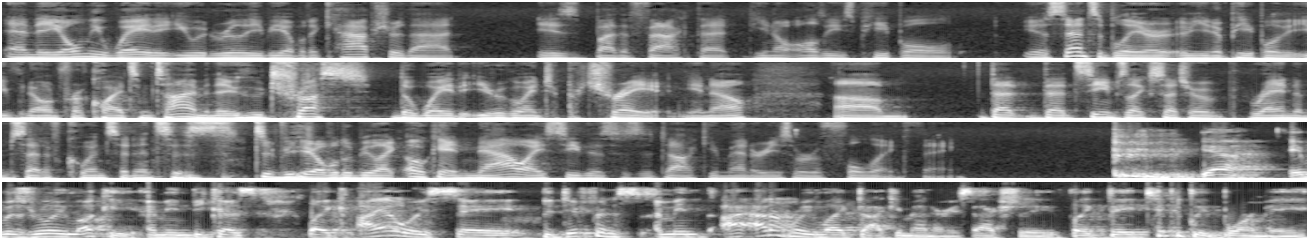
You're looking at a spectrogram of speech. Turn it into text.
And the only way that you would really be able to capture that is by the fact that you know all these people you know, sensibly are you know people that you've known for quite some time and they, who trust the way that you're going to portray it you know? Um, that that seems like such a random set of coincidences to be able to be like okay now i see this as a documentary sort of full length thing yeah, it was really lucky. I mean, because like I always say, the difference. I mean, I, I don't really like documentaries actually. Like they typically bore me,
